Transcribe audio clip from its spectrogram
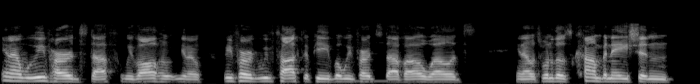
you know, we've heard stuff. We've all, you know, we've heard, we've talked to people, we've heard stuff. Oh well, it's you know, it's one of those combination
